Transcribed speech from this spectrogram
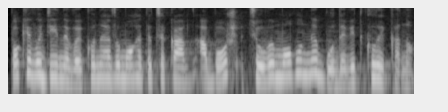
поки водій не виконає вимоги ТЦК, або ж цю вимогу не буде відкликано.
